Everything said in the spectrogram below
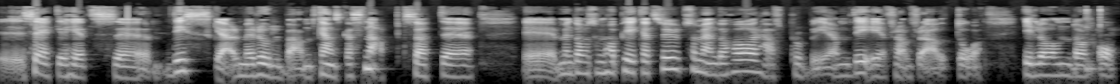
eh, säkerhetsdiskar med rullband ganska snabbt. Så att, eh, men de som har pekats ut som ändå har haft problem det är framförallt då i London och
